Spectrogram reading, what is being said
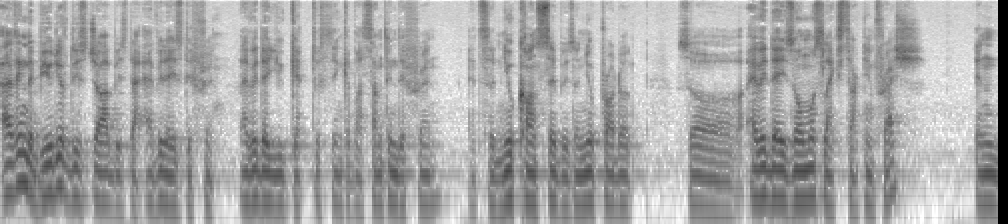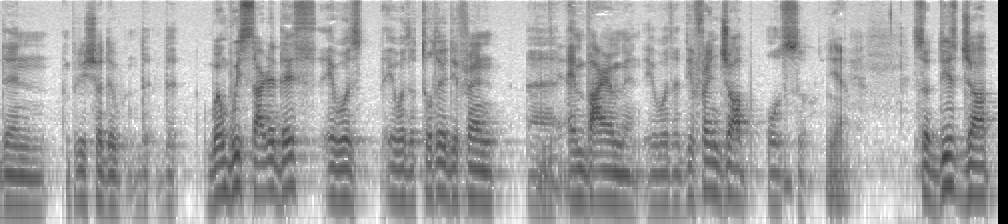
I think the beauty of this job is that every day is different. Every day you get to think about something different. It's a new concept, it's a new product. So every day is almost like starting fresh. And then I'm pretty sure the, the, the when we started this, it was it was a totally different uh, yeah. environment. It was a different job also. Yeah. So this job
